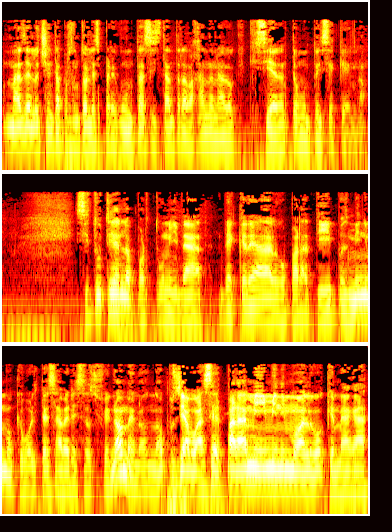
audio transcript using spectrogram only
más del 80% les pregunta si están trabajando en algo que quisieran, todo el mundo dice que no. Si tú tienes la oportunidad de crear algo para ti, pues mínimo que voltees a ver esos fenómenos, ¿no? Pues ya voy a hacer para mí mínimo algo que me haga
